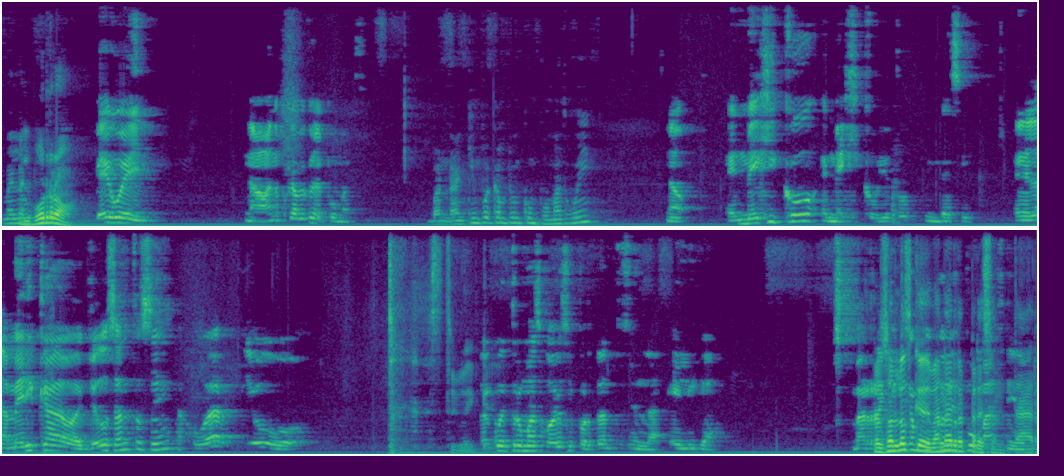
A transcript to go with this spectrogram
Melo. El burro. ¿Qué, güey? No, no fue campeón con el Pumas. Van Ranking fue campeón con Pumas, güey. No. En México, en México, yo todo imbécil. En el América, yo dos Santos, eh, a jugar. Yo Este no encuentro más jugadores importantes en la E-Liga. Pues son los que van a Pumas, representar.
